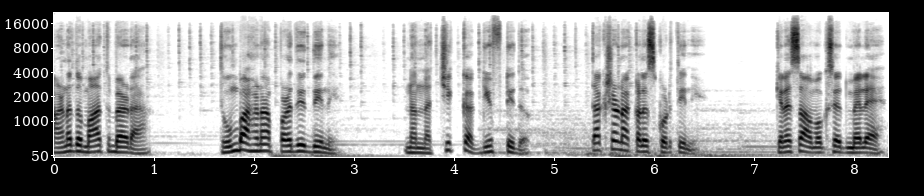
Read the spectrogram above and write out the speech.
ಹಣದ ಮಾತು ಬೇಡ, ತುಂಬ ಹಣ ಪಡೆದಿದ್ದೀನಿ. ನನ್ನ ಚಿಕ್ಕ ಗಿಫ್ಟ್ ಇದು. ತಕ್ಷಣ ಕಳಿಸ್ಕೊಡ್ತೀನಿ. ಕೆಲಸ ಮುಗಿಸಿದ ಮೇಲೆ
